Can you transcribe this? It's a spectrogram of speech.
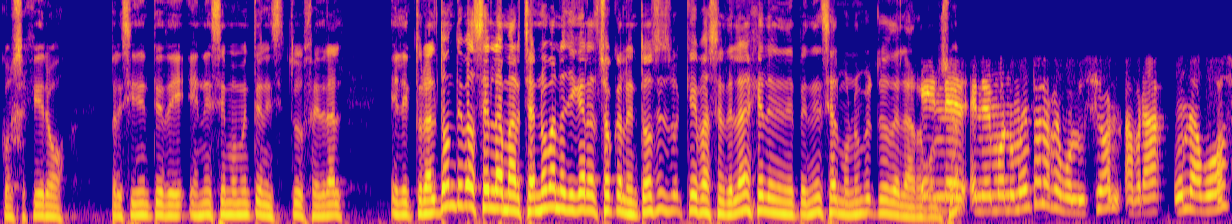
consejero presidente de en ese momento el Instituto Federal Electoral. ¿Dónde va a ser la marcha? ¿No van a llegar al Zócalo entonces? ¿Qué va a ser? ¿Del Ángel de la Independencia al Monumento de la Revolución? En el, Monumento a la Revolución habrá una voz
